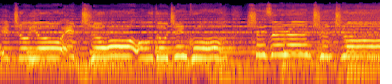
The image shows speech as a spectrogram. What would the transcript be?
一周又一周都经过，谁在人群中？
